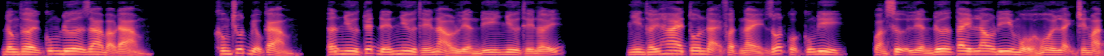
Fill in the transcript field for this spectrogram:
Đồng thời cũng đưa ra bảo đảm. Không chút biểu cảm, ân như tuyết đến như thế nào liền đi như thế nấy. Nhìn thấy hai tôn đại Phật này rốt cuộc cũng đi, quản sự liền đưa tay lau đi mồ hôi lạnh trên mặt.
